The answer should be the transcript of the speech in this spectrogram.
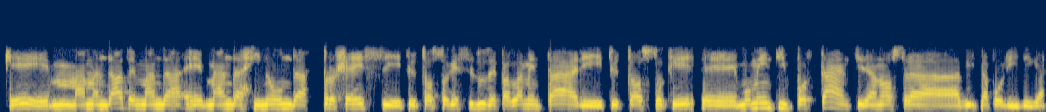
che ha mandato e manda, e manda, in onda processi piuttosto che sedute parlamentari, piuttosto che eh, momenti importanti della nostra vita politica.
